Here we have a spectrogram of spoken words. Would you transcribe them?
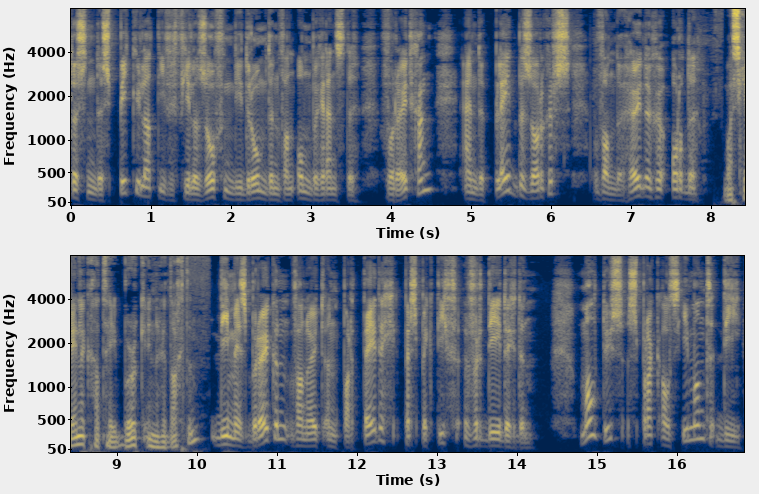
tussen de speculatieve filosofen die droomden van onbegrensde vooruitgang en de pleitbezorgers van de huidige orde. Waarschijnlijk had hij Burke in gedachten. Die misbruiken vanuit een partijdig perspectief verdedigden. Malthus sprak als iemand die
